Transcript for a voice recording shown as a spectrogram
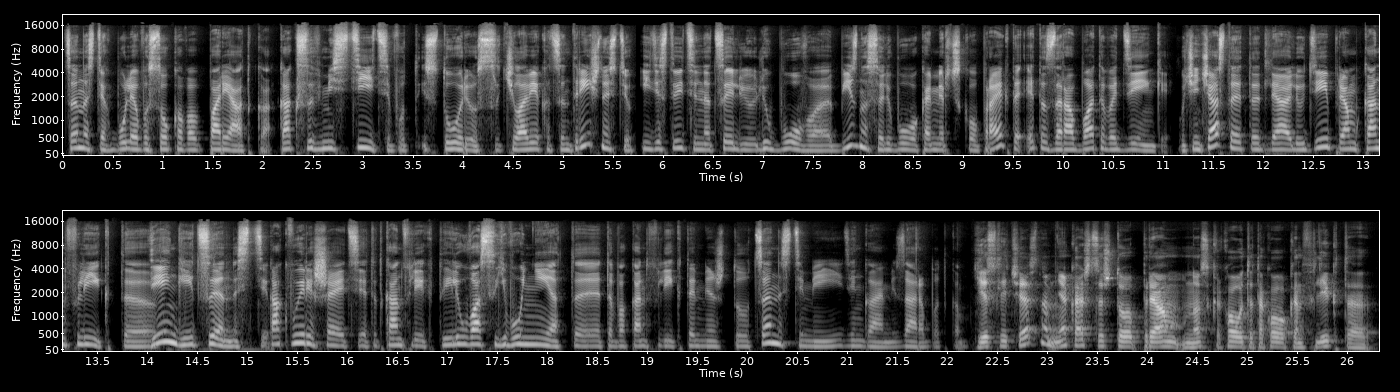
ценностях более высокого порядка. Как совместить вот историю с человекоцентричностью и действительно целью любого бизнеса, любого коммерческого проекта – это зарабатывать деньги. Очень часто это для людей прям конфликт э, деньги и ценности. Как вы решаете этот конфликт? Или у вас его нет, этого конфликта между ценностями и деньгами, заработком? Если честно, мне кажется, что прям у нас какого-то такого конфликта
